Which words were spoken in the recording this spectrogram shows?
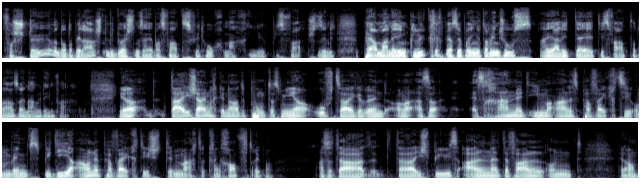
verstörend oder belastend, weil du hast dann selber als Vater das Gefühl, huch, mache ich etwas falsch. Sie sind nicht permanent glücklich. Also, bringen da Wunsch aus Realität ins Vaterdasein, auch in dem Fall. Ja, da ist eigentlich genau der Punkt, dass wir aufzeigen wollen, also es kann nicht immer alles perfekt sein und wenn es bei dir auch nicht perfekt ist, dann macht er keinen Kopf drüber. Also da, da ist bei uns allen der Fall und ja,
